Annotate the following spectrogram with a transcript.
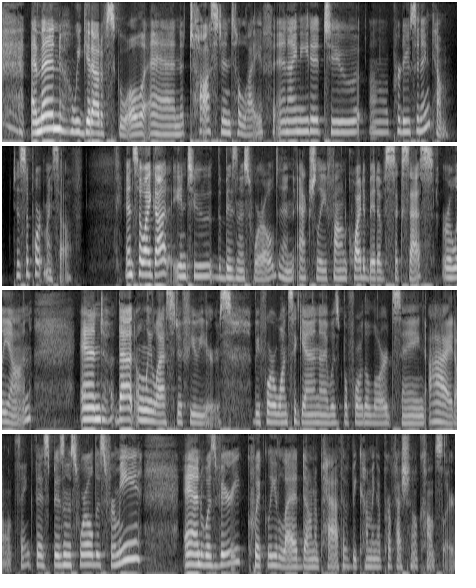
and then we get out of school and tossed into life, and I needed to uh, produce an income to support myself. And so I got into the business world and actually found quite a bit of success early on. And that only lasted a few years before once again I was before the Lord saying, I don't think this business world is for me, and was very quickly led down a path of becoming a professional counselor.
